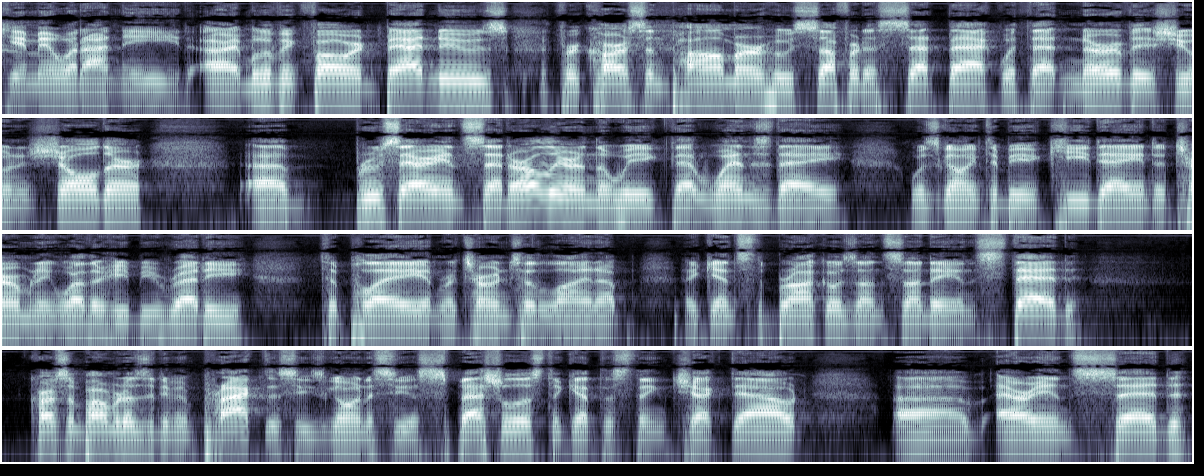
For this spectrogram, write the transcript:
Give me what I need. All right, moving forward. Bad news for Carson Palmer, who suffered a setback with that nerve issue in his shoulder. Uh, Bruce Arians said earlier in the week that Wednesday was going to be a key day in determining whether he'd be ready to play and return to the lineup against the Broncos on Sunday. Instead, Carson Palmer doesn't even practice. He's going to see a specialist to get this thing checked out. Uh, Arians said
